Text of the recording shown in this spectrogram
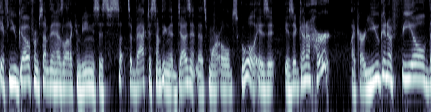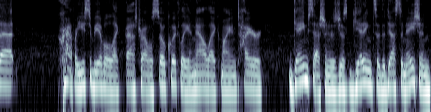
if you go from something that has a lot of conveniences to, to back to something that doesn't that's more old school is it is it going to hurt? Like are you going to feel that crap i used to be able to like fast travel so quickly and now like my entire game session is just getting to the destination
